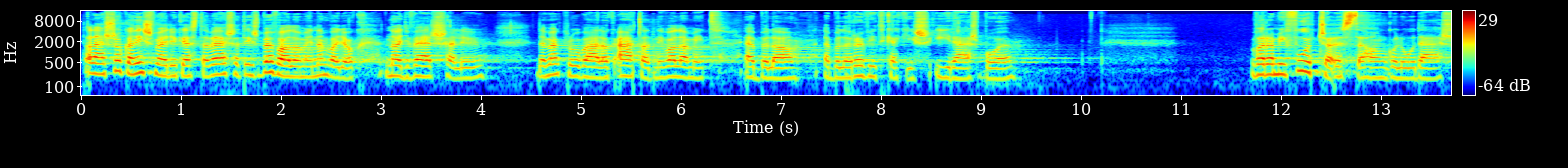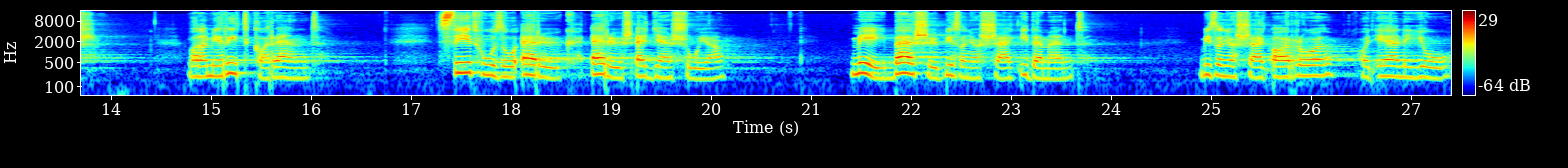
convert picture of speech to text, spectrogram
Talán sokan ismerjük ezt a verset, és bevallom, én nem vagyok nagy verselő, de megpróbálok átadni valamit ebből a, ebből a rövidke kis írásból. Valami furcsa összehangolódás, valami ritka rend, széthúzó erők erős egyensúlya, mély belső bizonyosság idement, bizonyosság arról, hogy élni jó,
